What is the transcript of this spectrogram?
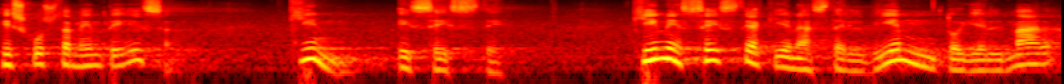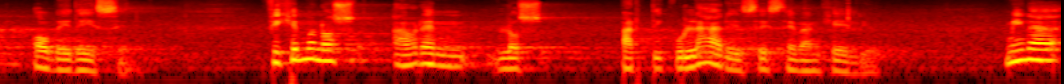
es justamente esa. ¿Quién es este? ¿Quién es este a quien hasta el viento y el mar obedecen? Fijémonos ahora en los particulares de este Evangelio. Mira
